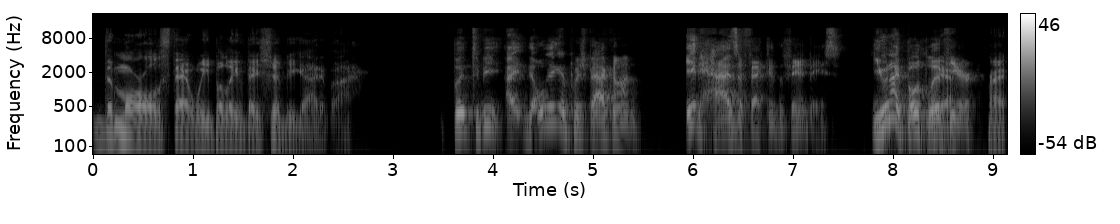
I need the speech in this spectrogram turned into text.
the morals that we believe they should be guided by. But to be, I, the only thing I push back on, it has affected the fan base. You and I both live yeah, here, right?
